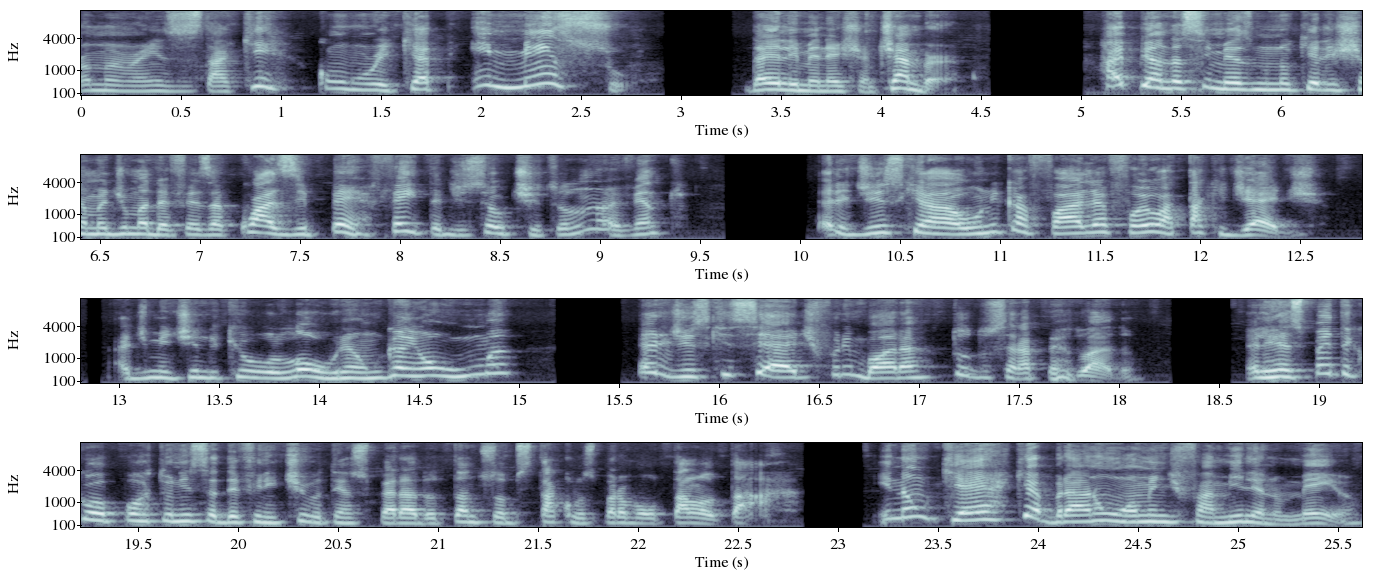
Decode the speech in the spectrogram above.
Roman Reigns está aqui com um recap imenso da Elimination Chamber. Hypeando a si mesmo no que ele chama de uma defesa quase perfeita de seu título no evento, ele diz que a única falha foi o ataque de Edge. Admitindo que o Lourão ganhou uma, ele diz que se Edge for embora, tudo será perdoado. Ele respeita que o oportunista definitivo tenha superado tantos obstáculos para voltar a lutar, e não quer quebrar um homem de família no meio.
